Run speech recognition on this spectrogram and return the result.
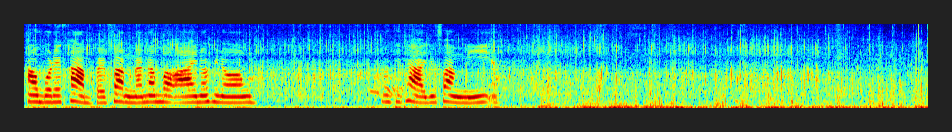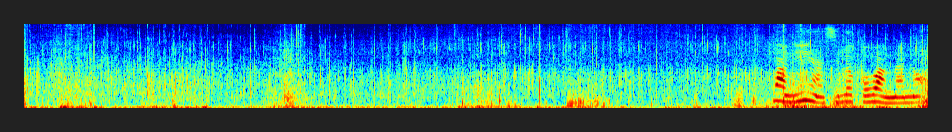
เอาบ่ได้ข้ามไปฝั่งนั้นน้ำบ่อายเนาะพี่น้อง มันทิถ่ายอยู่ฝั่งนี้ฝั่งนี้อะสิเลิกก็หวังนั้นเนาะ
